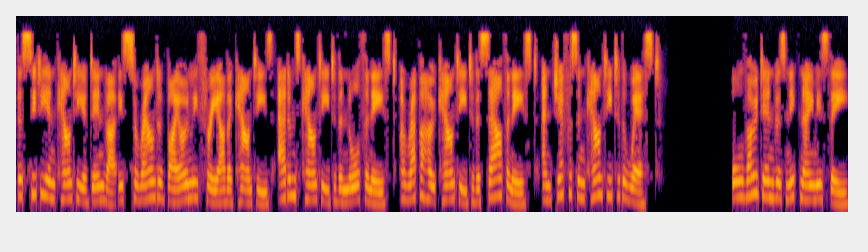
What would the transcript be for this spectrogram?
The city and county of Denver is surrounded by only three other counties, Adams County to the north and east, Arapahoe County to the south and east, and Jefferson County to the west. Although Denver's nickname is the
